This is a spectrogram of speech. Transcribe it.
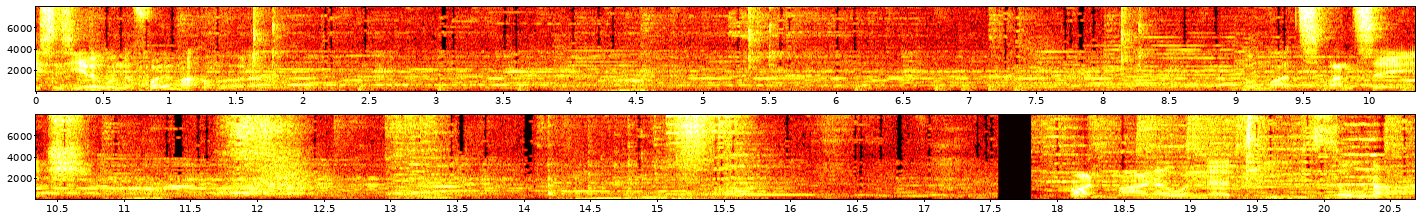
Wenigstens jede Runde voll machen würde. Nummer 20. Und mal eine Runde T-Zona.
